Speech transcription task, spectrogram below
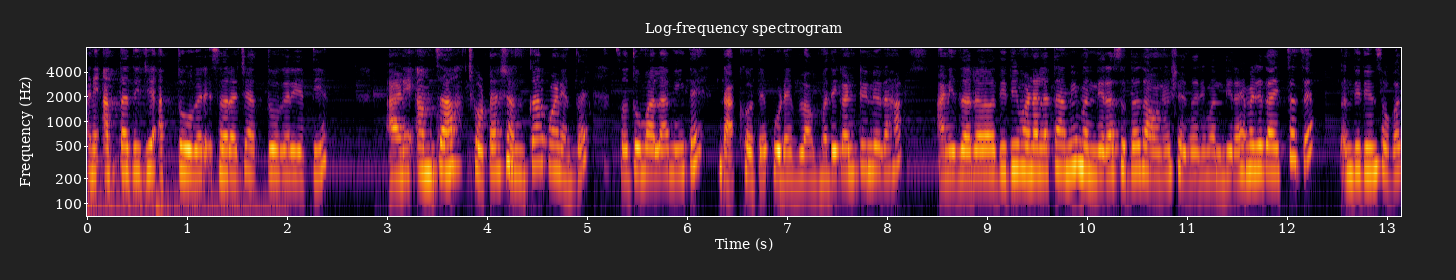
आणि आत्ता तिची आत्तू वगैरे सराची आत्तू वगैरे येते आणि आमचा छोटा शंकर पण येतोय. सो तुम्हाला मी ते दाखवते पुढे ब्लॉगमध्ये कंटिन्यू राहा. आणि जर दिदी म्हणाला तर आम्ही मंदिरात सुद्धा जाऊन येऊ. शेजारी मंदिर आहे. म्हणजे जायचंच आहे पण दिदींसोबत.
